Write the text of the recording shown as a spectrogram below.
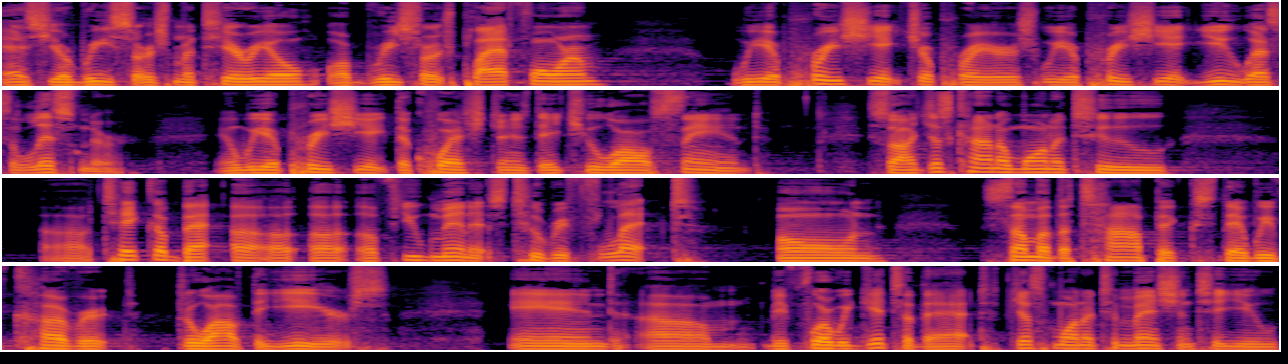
as your research material or research platform. We appreciate your prayers. We appreciate you as a listener and we appreciate the questions that you all send. So I just kind of wanted to uh, take a, ba- a, a, a few minutes to reflect on some of the topics that we've covered throughout the years. And um, before we get to that, just wanted to mention to you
